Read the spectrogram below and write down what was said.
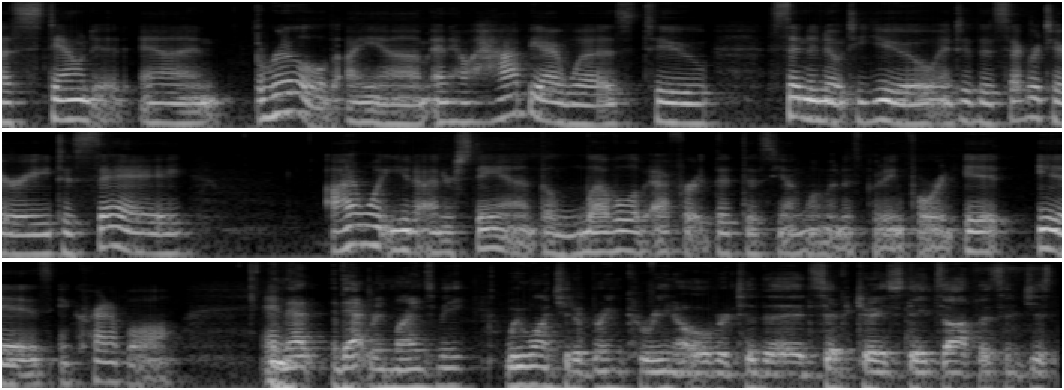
astounded and thrilled I am and how happy I was to send a note to you and to the secretary to say, I want you to understand the level of effort that this young woman is putting forward. It is incredible. And that, that reminds me, we want you to bring Karina over to the Secretary of State's office and just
